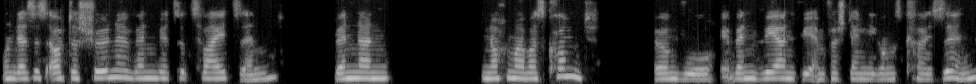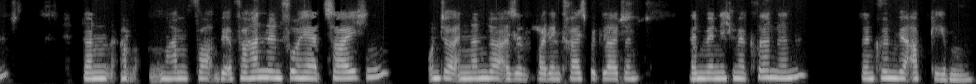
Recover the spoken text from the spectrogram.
Und das ist auch das Schöne, wenn wir zu zweit sind, wenn dann noch mal was kommt irgendwo, wenn während wir im Verständigungskreis sind, dann haben wir verhandeln vorher Zeichen untereinander, also bei den Kreisbegleitern, wenn wir nicht mehr können, dann können wir abgeben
